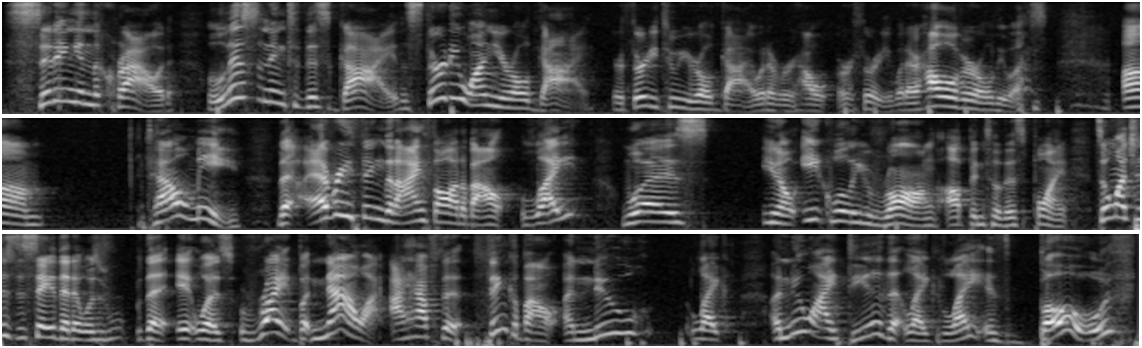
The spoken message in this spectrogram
sitting in the crowd listening to this guy, this 31 year old guy, or 32 year old guy, whatever, how, or 30, whatever, however old he was, um, tell me that everything that I thought about light was you know equally wrong up until this point. So much as to say that it was that it was right but now I, I have to think about a new like a new idea that like light is both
